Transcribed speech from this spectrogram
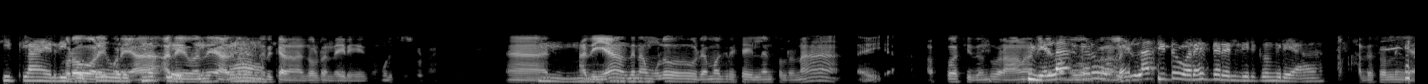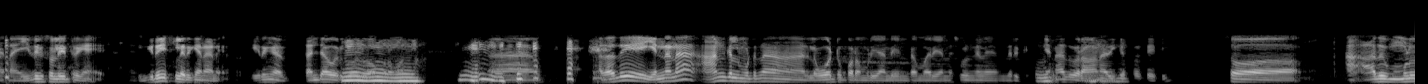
சீட்லாம் எழுதி அது. வந்து அதுல ஆ. ஒண்ணு இருக்கு. அதை நான் சொல்றேன் தைரியம் முடிச்சு சொல்றேன். அது ஏன் வந்து நான் முழு டெமோக்ரஸியா இல்லைன்னு சொல்றேன்னா அப்கோர்ஸ் இது வந்து ஒரு ஆணாதிக்க எல்லா எல்லா சீட்டும் ஒரே பேர் எழுதி இருக்குங்கிறியா அத சொல்லுங்க நான் இதுக்கு சொல்லிட்டு இருக்கேன் கிரீஸ்ல இருக்கேன் நானு. இருங்க. ஆஹ் அதாவது என்னன்னா ஆண்கள் மட்டும்தான் அதுல ஓட்டு போட முடியும் அப்படின்ற மாதிரியான சூழ்நிலை இருந்திருக்கு. ஏன்னா அது ஒரு ஆணாதிக்க சொசைட்டி சோ அது முழு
